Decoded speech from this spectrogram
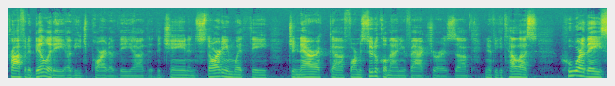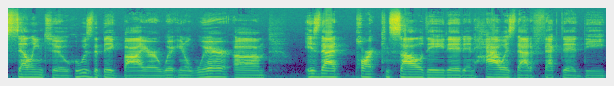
profitability of each part of the, uh, the, the chain, and starting with the generic uh, pharmaceutical manufacturers. Uh, you know, if you could tell us who are they selling to? Who is the big buyer? Where you know where um, is that part consolidated, and how has that affected the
